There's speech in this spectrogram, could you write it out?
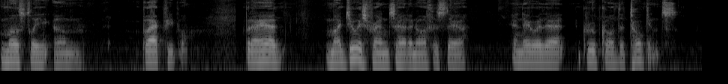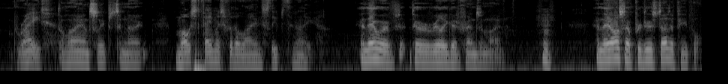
mostly um, black people. But I had my Jewish friends had an office there, and they were that group called the Tokens. Right. The Lion Sleeps Tonight, Most famous for The Lion Sleeps Tonight. and they were they were really good friends of mine. Hmm. And they also produced other people,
